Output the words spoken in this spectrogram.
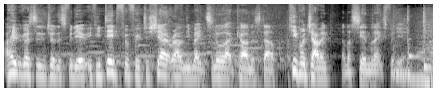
I hope you guys did enjoy this video. If you did, feel free to share it around with your mates and all that kind of stuff. Keep on jamming, and I'll see you in the next video.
